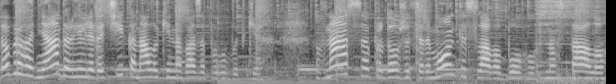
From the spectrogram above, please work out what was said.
Доброго дня, дорогі глядачі каналу Кінобаза Полубитки. В нас продовжуються ремонти, слава Богу, настало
